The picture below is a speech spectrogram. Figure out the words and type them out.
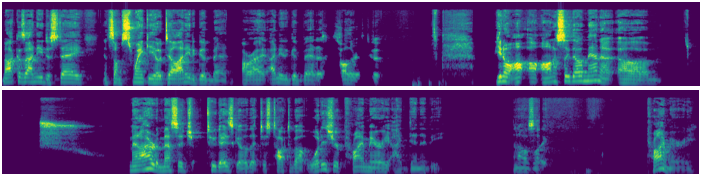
not because I need to stay in some swanky hotel. I need a good bed. All right, I need a good bed. That's all there is to it. You know, honestly though, man, uh, um, man, I heard a message two days ago that just talked about what is your primary identity, and I was like, primary?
